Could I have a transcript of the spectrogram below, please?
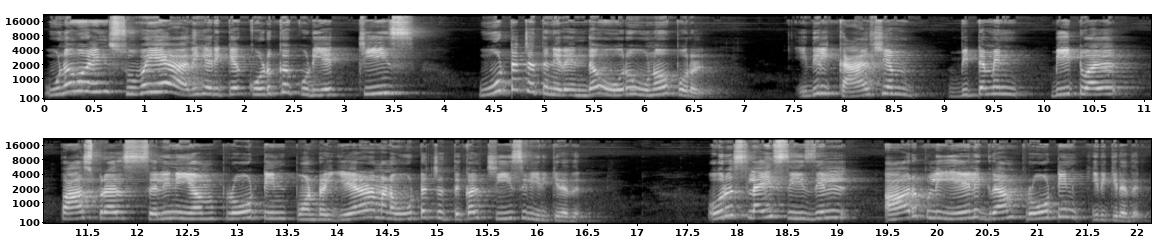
உணவுகளின் சுவையை அதிகரிக்க கொடுக்கக்கூடிய சீஸ் ஊட்டச்சத்து நிறைந்த ஒரு உணவுப் பொருள். இதில் calcium vitamin B twelve phosphorus selenium protein போன்ற ஏராளமான ஊட்டச்சத்துக்கள் சீஸில் இருக்கிறது. ஒரு ஸ்லைஸ் சீஸில் ஆறு புள்ளி ஏழு கிராம் புரோட்டீன் இருக்கிறது.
